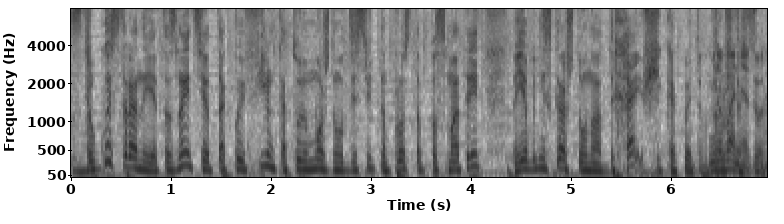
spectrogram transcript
С другой стороны, это, знаете, такой фильм, который можно вот действительно просто посмотреть, но я бы не сказал, что он отдыхающий какой-то, потому Ну, что понятно.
